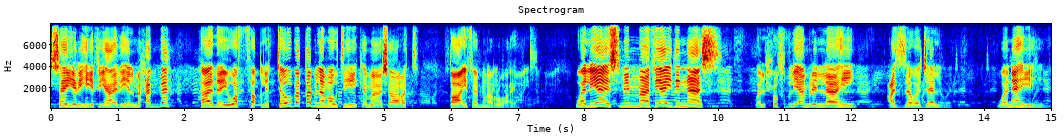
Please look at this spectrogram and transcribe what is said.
سيره في هذه المحبة هذا يوفق للتوبة قبل موته كما أشارت طائفة من الروايات. واليأس مما في أيدي الناس والحفظ لأمر الله عز وجل ونهيه.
